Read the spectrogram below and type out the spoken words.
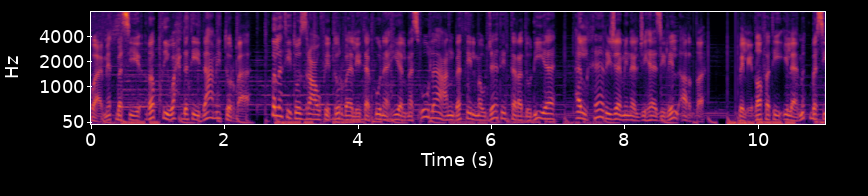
ومقبس ربط وحدة دعم التربة والتي تزرع في التربة لتكون هي المسؤولة عن بث الموجات الترددية الخارجة من الجهاز للأرض. بالإضافة إلى مقبس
